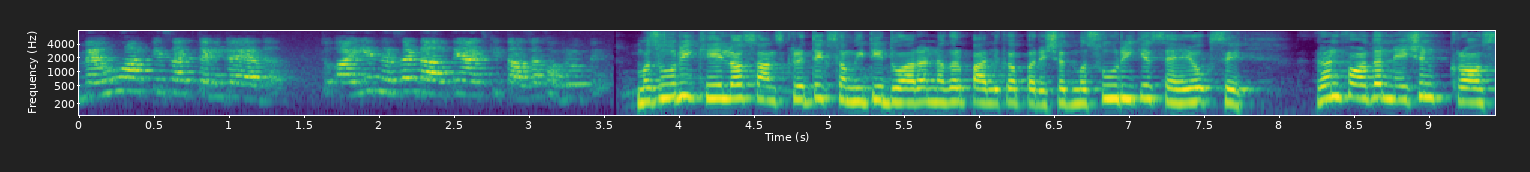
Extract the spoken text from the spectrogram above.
मैं हूँ आपके साथ कनिका यादव। तो आइए नज़र डालते हैं आज की ताज़ा खबरों पे। मसूरी खेल और सांस्कृतिक समिति द्वारा नगर पालिका परिषद मसूरी के सहयोग से run for the nation cross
